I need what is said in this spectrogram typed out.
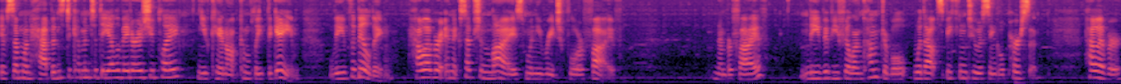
if someone happens to come into the elevator as you play, you cannot complete the game. Leave the building. However, an exception lies when you reach floor 5. Number 5. Leave if you feel uncomfortable without speaking to a single person. However,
